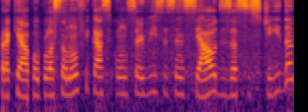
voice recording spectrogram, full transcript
para que a população não ficasse com o serviço essencial desassistida.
